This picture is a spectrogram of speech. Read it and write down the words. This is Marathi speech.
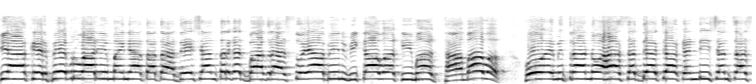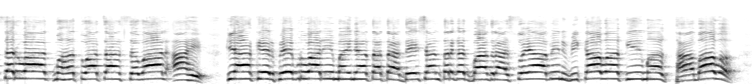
की अखेर फेब्रुवारी महिन्यात आता देशांतर्गत बाजारात सोयाबीन विकावं की मग थांबावं? होय मित्रांनो हा सध्याच्या कंडिशनचा सर्वात महत्त्वाचा सवाल आहे की अखेर फेब्रुवारी महिन्यात आता देशांतर्गत बाजारात सोयाबीन विकावं की मग थांबावं?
